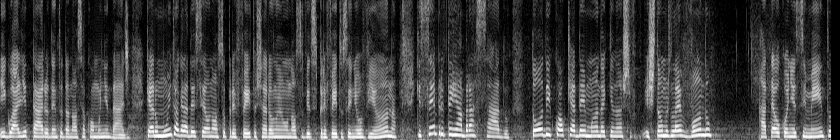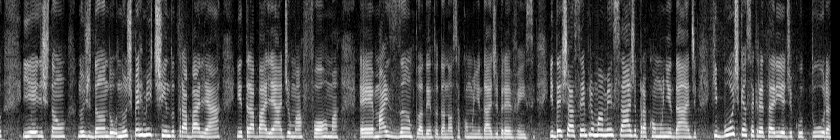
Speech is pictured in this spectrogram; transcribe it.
igualitário dentro da nossa comunidade. Quero muito agradecer ao nosso prefeito Charolão, ao nosso vice-prefeito, senhor Viana, que sempre tem abraçado toda e qualquer demanda que nós estamos levando até o conhecimento e eles estão nos dando, nos permitindo trabalhar e trabalhar de uma forma é, mais ampla dentro da nossa comunidade brevense. E deixar sempre uma mensagem para a comunidade que busquem a Secretaria de Cultura,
